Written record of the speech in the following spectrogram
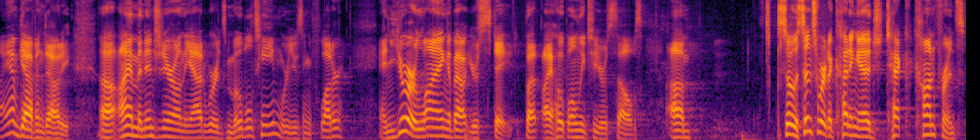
I am Gavin Doughtie. Uh, I am an engineer on the AdWords mobile team. We're using Flutter. And you're lying about your state, but I hope only to yourselves. Um, so since we're at a cutting edge tech conference,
